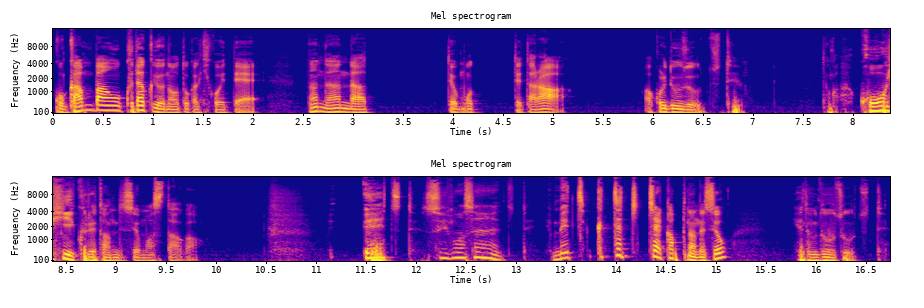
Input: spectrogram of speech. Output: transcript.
こう岩盤を砕くような音が聞こえて、なんだなんだって思ってたら、あ、これどうぞ、つって。なんか、コーヒーくれたんですよ、マスターが。えっつって、すいません、つって。めちゃくちゃちっちゃいカップなんですよ。いや、でもどうぞ、つって。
